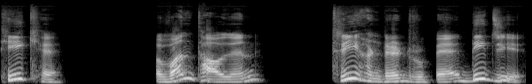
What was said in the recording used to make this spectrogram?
ठीक है वन थाउज़ेंड थ्री हंड्रेड रुपए दीजिए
